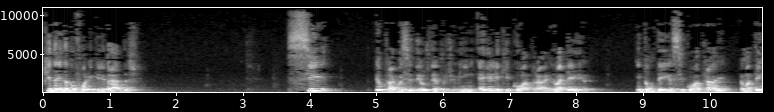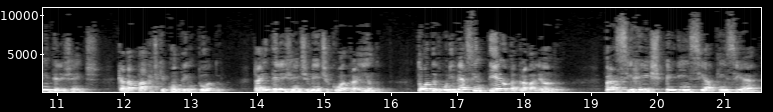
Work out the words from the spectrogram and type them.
que ainda não foram equilibradas. Se eu trago esse Deus dentro de mim, é ele que coatrai, não é teia. Então teia se coatrai, é uma teia inteligente. Cada parte que contém o todo está inteligentemente coatraindo. Toda, o universo inteiro está trabalhando para se reexperienciar quem se é.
